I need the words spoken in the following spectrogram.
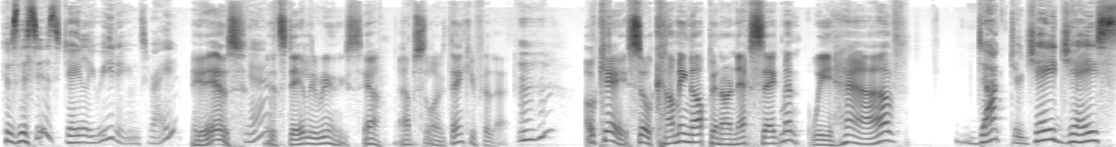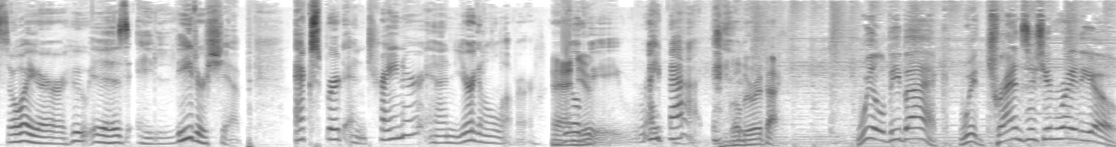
because this is daily readings, right? it is. Yeah. It's daily readings. Yeah, absolutely. Thank you for that. Okay, so coming up in our next segment, we have Dr. J.J. Sawyer, who is a leadership expert and trainer, and you're going to love her. And we'll you- be right back. We'll be right back. We'll be back with Transition Radio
